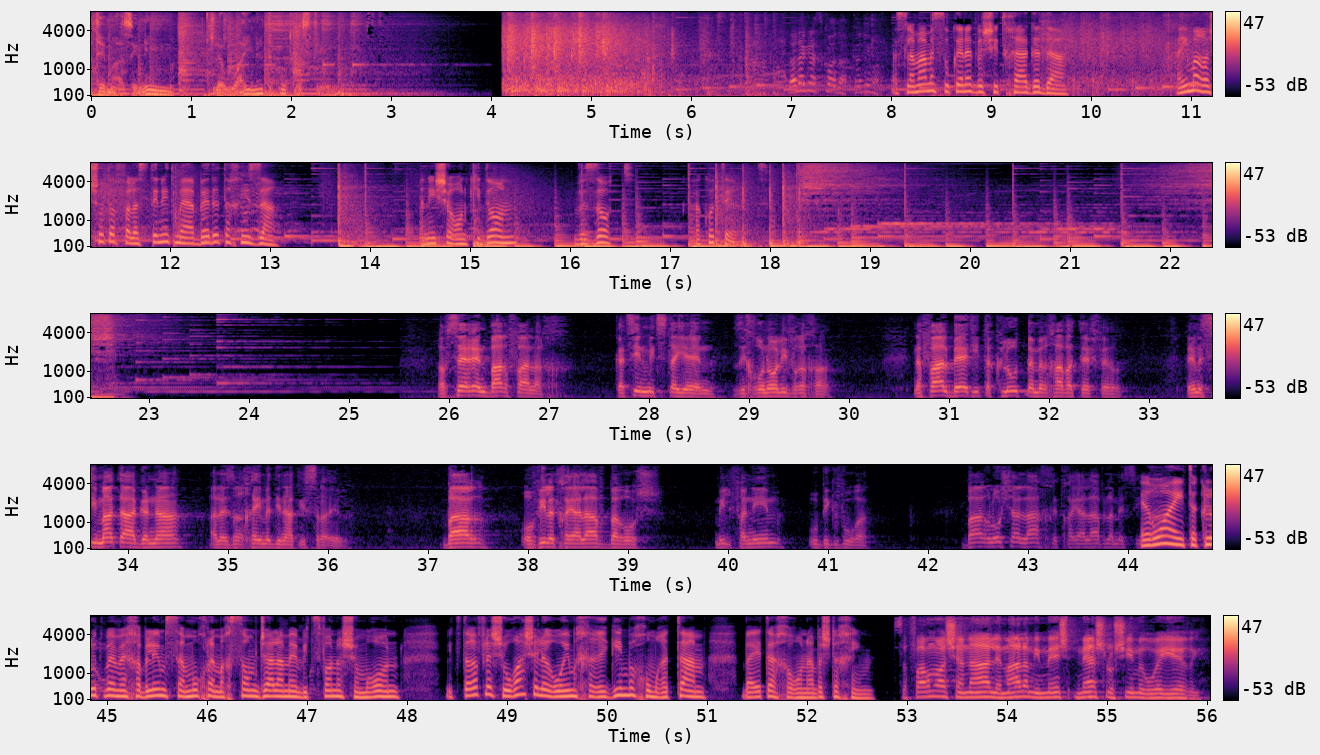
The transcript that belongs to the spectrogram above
אתם מאזינים ל-ynet פודקאסטים. הסלמה מסוכנת בשטחי הגדה. האם הרשות הפלסטינית מאבדת אחיזה? אני שרון קידון, וזאת הכותרת. רב סרן בר פלח, קצין מצטיין, זיכרונו לברכה, נפל בעת היתקלות במרחב התפר, במשימת ההגנה על אזרחי מדינת ישראל. בר הוביל את חייליו בראש, מלפנים ובגבורה. בר לא שלח את חייליו למשימה... אירוע ההיתקלות במחבלים סמוך למחסום ג'למה בצפון השומרון מצטרף לשורה של אירועים חריגים בחומרתם בעת האחרונה בשטחים. ספרנו השנה למעלה מ-130 אירועי ירי.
